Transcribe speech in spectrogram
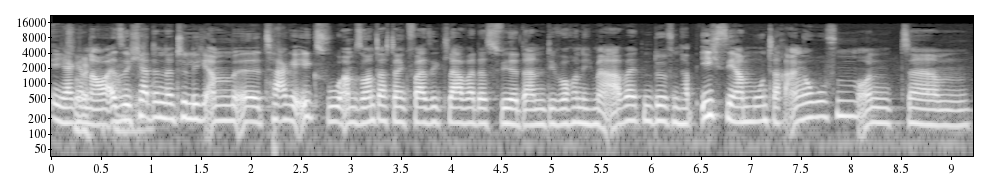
Ja, genau. Also ich hatte natürlich am äh, Tage X, wo am Sonntag dann quasi klar war, dass wir dann die Woche nicht mehr arbeiten dürfen, habe ich sie am Montag angerufen und ähm,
